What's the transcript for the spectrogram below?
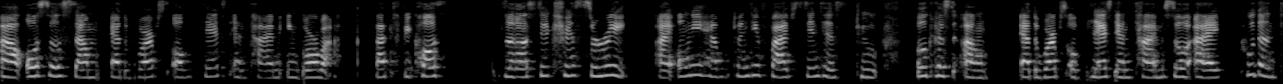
are also some adverbs of place and time in Gorwaa, but because the section three, I only have 25 sentences to focus on adverbs of place and time, so I couldn't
